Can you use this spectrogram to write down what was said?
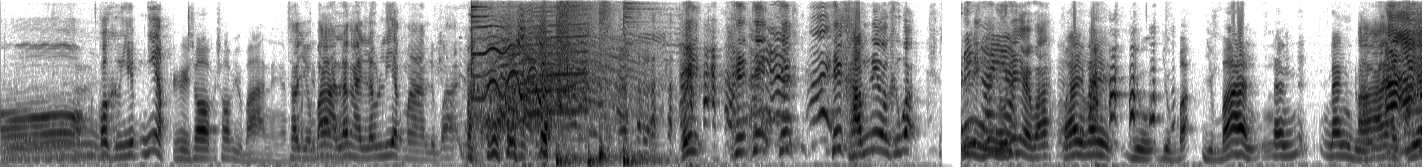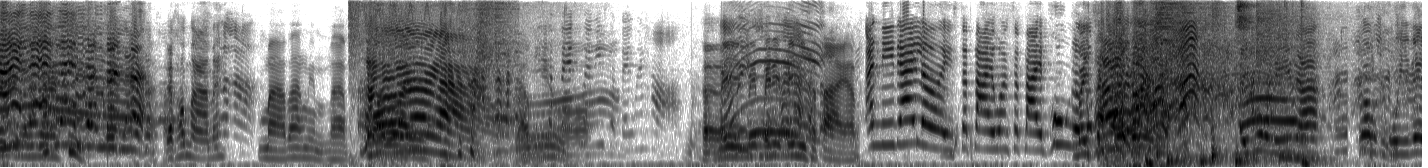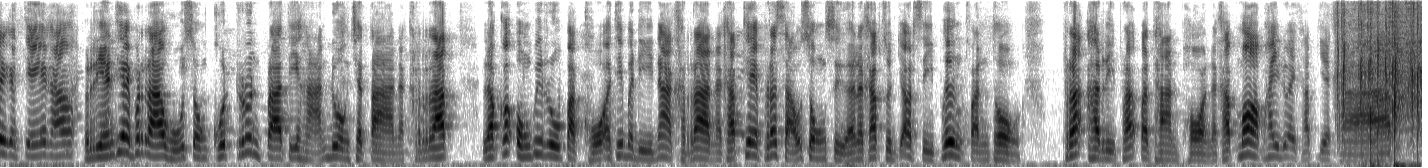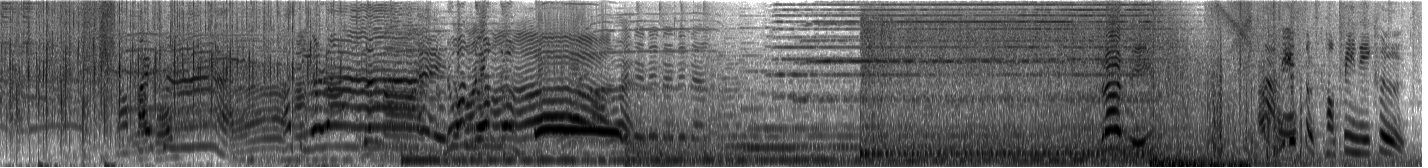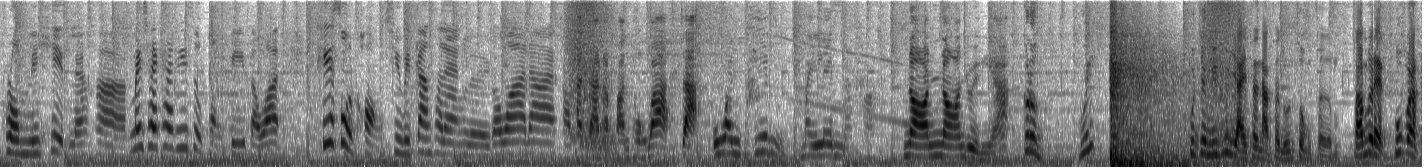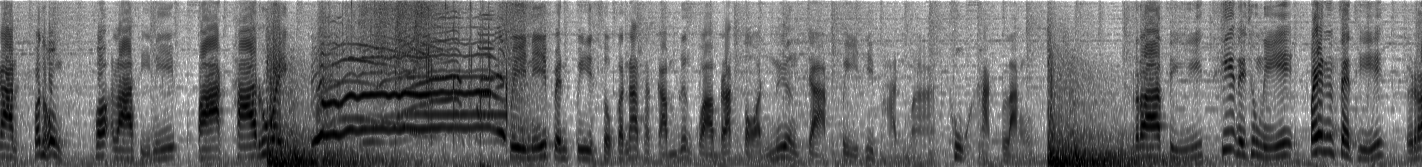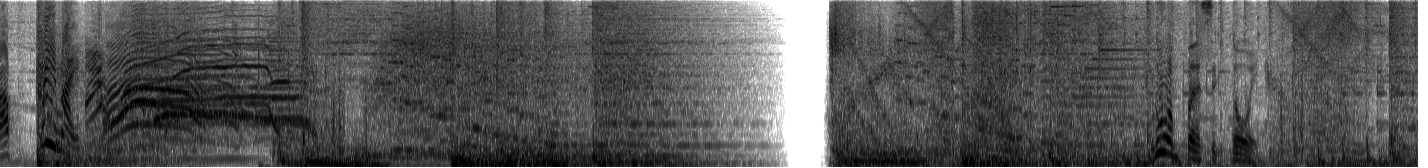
ก็คือเงียบก็คือชอบชอบอยู่บ้านอะไรเงี้ยๆชาวอยู่บ้านแล้วไงแล้วเรียกมาหรือว่า เฮ้ยที่ที่ที่ที่ขำนี่ก็คือว่า พี่หนิงไม่รู้ได้ไงวะ ไม่ไม่อยู่อยู่บ้านอยู่บ้านนั่งนั่งดู อ่าไอ้เจี๊ยบนั่นนั่นน่ะแล้วเขามาไหมมาบ้างไม่มาอ่าครับมีสเปคไหมมีสเปคไหมคะ ไม่ไม่ไม่ได้ไม่มีสไตล์ครับ อันนี้ได้เลยสไตล์วันสไตล์พุ่งเลยไม่ใช่ ไอ้พวกนี้นะ ต้องคุยเล่นกับเจ๊เขาเหรียญเทพพระราหูทรงครุดรุ่นปาฏิหาริย์ดวงชะตานะครับ แล้วก็องค์วิรูปักโขอธิบดีนาคราชนะครับ เทพพระเสาทรงเสือนะครับ สุดยอดสีพึ่งฟันธง พระหริพระประธานพรนะครับ มอบให้ด้วยครับเฮียครับต่อไปค่ะอ่าราศีอะไรเรื่องหน่อยดวงดวงดวงเอโอ้อนี่นี่นี่นี่ราศีที่สุดของปีนี้คือ พรหมลิขิตเลยค่ะ ไม่ใช่แค่ที่สุดของปีแต่ว่าที่สุดของชีวิตการแสดงเลยก็ว่าได้ค่ะอาจารย์อะฟันธงว่าจะอ้วนขึ้นไม่เล่นนะคะ นอนนอนอยู่อย่างเงี้ยกรึกหุ้ย คุณจะมีผู้ใหญ่สนับสนุนส่งเสริมสำเร็จผู้ประการฟันธงเพราะราศีนี้ปากพารวย ปีนี้เป็นปีโศกนาฏกรรมเรื่องความรักต่อเนื่องจากปีที่ผ่านมา ถูกหักหลัง ราศีที่ในช่วงนี้เป็นเศรษฐีรับปีใหม่ร่วมเปิดศึกโดย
